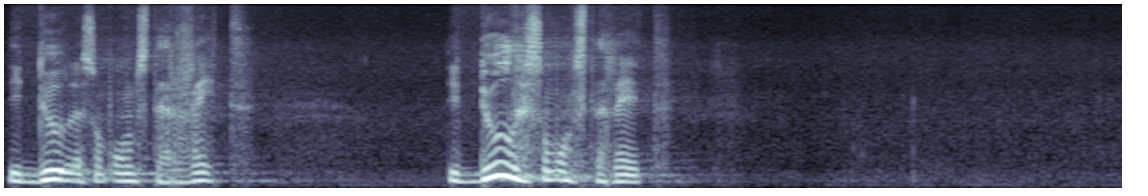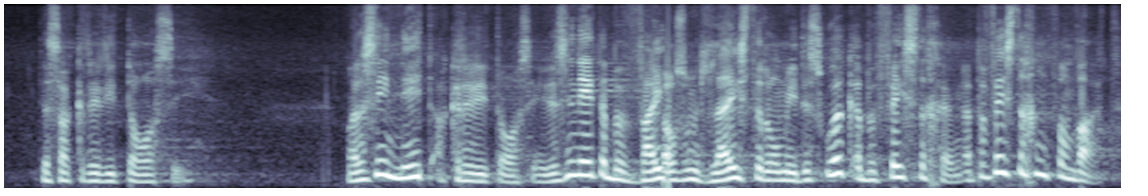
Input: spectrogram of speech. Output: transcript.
Die doel is om ons te red. Die doel is om ons te red. Dis akkreditasie. Maar dis nie net akkreditasie nie. Dis nie net 'n bewys ons moet luister om nie. Dis ook 'n bevestiging. 'n Bevestiging van wat?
